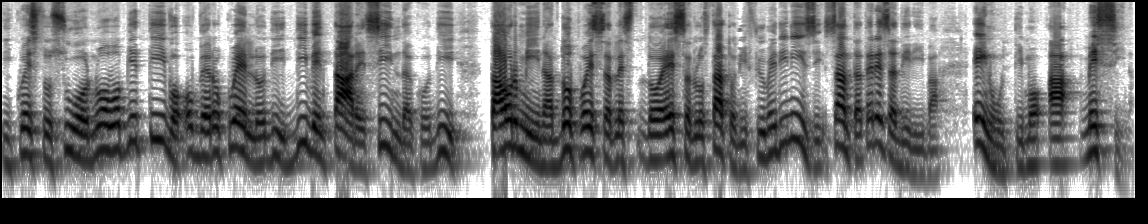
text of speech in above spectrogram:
in questo suo nuovo obiettivo, ovvero quello di diventare sindaco di Taormina dopo esserlo stato di Fiume di Nisi, Santa Teresa di Riva e in ultimo a Messina.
